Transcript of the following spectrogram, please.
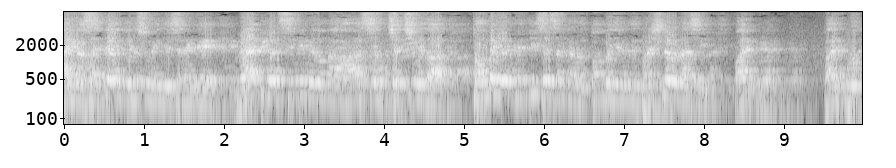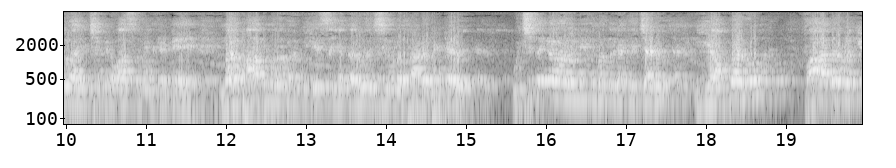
ఆయన సత్యాన్ని తెలుసుకుని ఏం చేశారంటే వ్యాటికన్ సిటీ మీద ఉన్న ఆశయం చర్చ్ మీద తొంభై ఎనిమిది తీసేసంటారు తొంభై ఎనిమిది ప్రశ్నలు రాసి పారిపోయాడు. పారిపోతూ ఆయన చెప్పిన వాస్తవం ఏంటంటే మన పాపముల వరకు ఏసయ్య కలువరి శివులో ప్రాణం పెట్టాడు. ఉచితంగా మనం నీతిమంతులుగా తీర్చాడు. ఎవ్వరు ఫాదర్లకి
